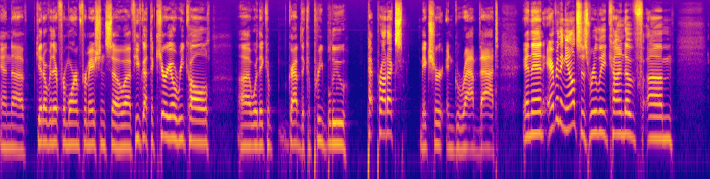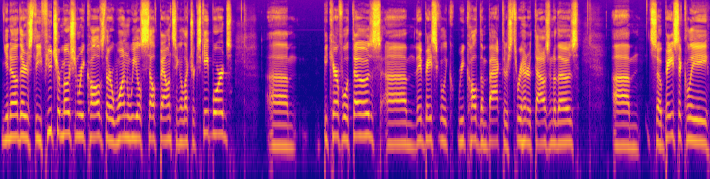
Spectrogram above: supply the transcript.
and uh, get over there for more information. So uh, if you've got the Curio recall uh, where they could grab the Capri Blue pet products, make sure and grab that. And then everything else is really kind of. Um, you know, there's the Future Motion recalls. They're Onewheel self balancing electric skateboards. Um, be careful with those. Um, they've basically recalled them back. There's 300,000 of those. Um, so basically,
